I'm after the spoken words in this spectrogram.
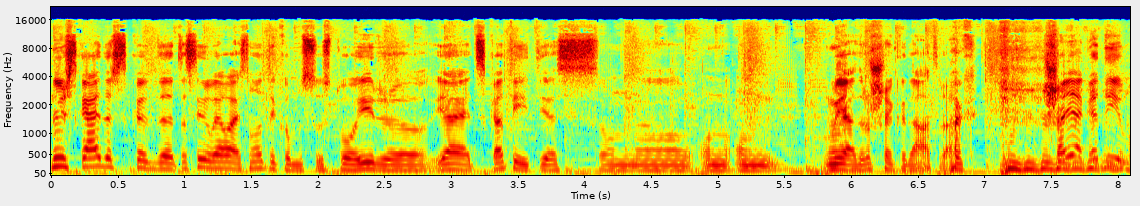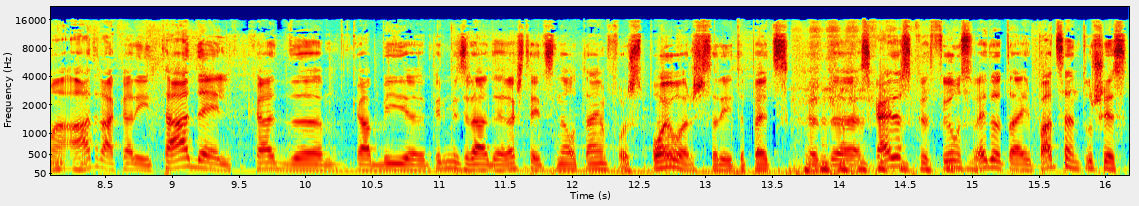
Nu, ir skaidrs, ka uh, tas ir lielais notikums, uz to ir uh, jāiet skatīties, un, uh, un, un nu, jā, droši vien, kad ātrāk. Šajā gadījumā ātrāk arī tādēļ, kad, uh, kā bija pirmizrādē rakstīts, no time for spoilers, arī tāpēc, ka uh, skaidrs, ka filmas veidotāji ir pacentušies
